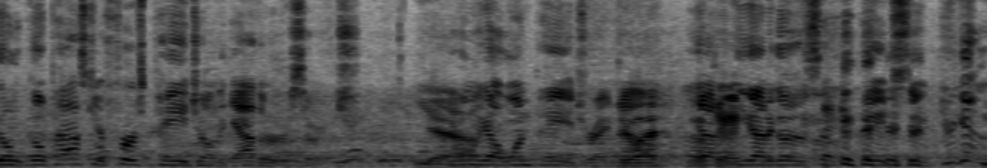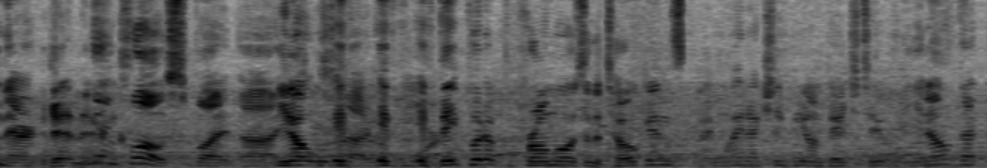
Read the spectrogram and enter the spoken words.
go go past your first page on the Gatherer search. Yeah. You only got one page right now. Do. I? You gotta, Okay. you gotta go to the second page soon. You're getting there. You're getting there. You're getting close, but uh, You know, if, still gotta go if, if they put up the promos and the tokens, I might actually be on page two. You know, that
